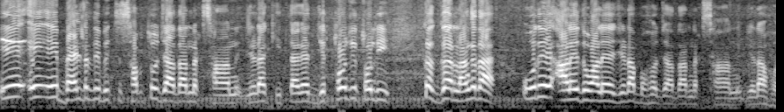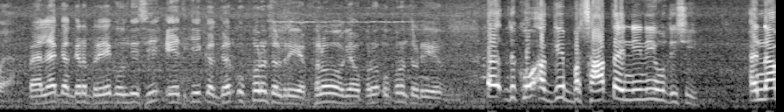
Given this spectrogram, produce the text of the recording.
ਇਹ ਇਹ ਇਹ ਬੈਲਟ ਦੇ ਵਿੱਚ ਸਭ ਤੋਂ ਜ਼ਿਆਦਾ ਨੁਕਸਾਨ ਜਿਹੜਾ ਕੀਤਾ ਗਿਆ ਜਿੱਥੋਂ ਜਿੱਥੋਂ ਦੀ ਘੱਗਰ ਲੰਘਦਾ ਉਹਦੇ ਆਲੇ ਦੁਆਲੇ ਜਿਹੜਾ ਬਹੁਤ ਜ਼ਿਆਦਾ ਨੁਕਸਾਨ ਜਿਹੜਾ ਹੋਇਆ। ਪਹਿਲੇ ਘੱਗਰ ਬ੍ਰੇਕ ਹੁੰਦੀ ਸੀ ਐਤਕੀ ਘੱਗਰ ਉੱਪਰੋਂ ਚੱਲ ਰਹੀ ਹੈ। ਫਲੋ ਹੋ ਗਿਆ ਉੱਪਰੋਂ ਉੱਪਰੋਂ ਚੱਲ ਰਹੀ ਹੈ। ਦੇਖੋ ਅੱਗੇ ਬਰਸਾਤ ਤਾਂ ਇੰਨੀ ਨਹੀਂ ਹੁੰਦੀ ਸੀ। ਇੰਨਾ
